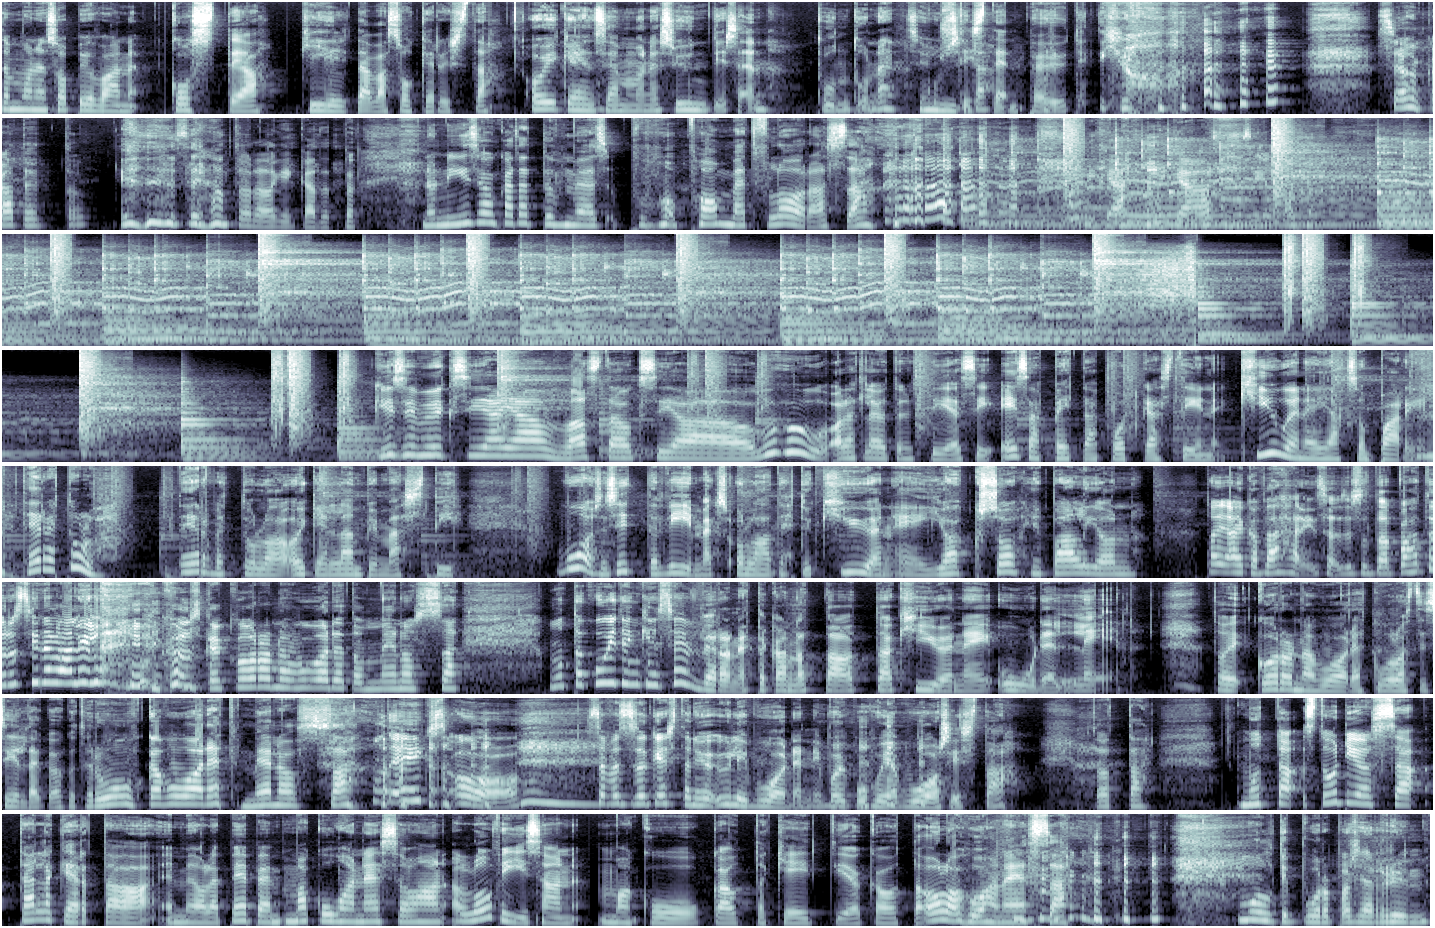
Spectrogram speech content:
semmoinen sopivan kostea, kiiltävä sokerista. Oikein semmoinen syntisen tuntunen. Syntisten pöytä. Joo. se on katettu. se on todellakin katsottu. No niin, se on katsottu myös Po- Pommet Florassa. mikä, mikä asia siltä. Kysymyksiä ja vastauksia. Uhu, olet löytänyt tiesi Ei saa peittää podcastin Q&A-jakson pariin. Tervetuloa! Tervetuloa oikein lämpimästi. Vuosi sitten viimeksi ollaan tehty Q&A-jakso ja paljon, tai aika vähän itse asiassa on tapahtunut siinä välillä, koska koronavuodet on menossa. Mutta kuitenkin sen verran, että kannattaa ottaa Q&A uudelleen. Toi koronavuodet kuulosti siltä, kun jotkut ruuhkavuodet menossa. Mutta oo? Sitä paitsi se on kestänyt jo yli vuoden, niin voi puhua vuosista. Totta. Mutta studiossa tällä kertaa emme ole Pepen makuhuoneessa, vaan Lovisan maku kautta keittiö kautta olohuoneessa. Multipurposen rym.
